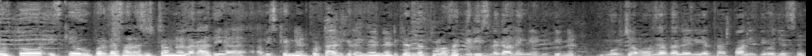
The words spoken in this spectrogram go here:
दोस्तों, इसके ऊपर का सारा सिस्टम हमने लगा दिया है। अब इसके नेट को टाइट करेंगे। नेट के अंदर थोड़ा सा ग्रीस लगा लेंगे, क्योंकि नेट मोर्चा बहुत ज़्यादा ले लिया था पानी की वजह से।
